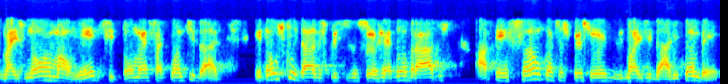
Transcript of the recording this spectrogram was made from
mas normalmente se toma essa quantidade. Então os cuidados precisam ser redobrados, atenção com essas pessoas de mais idade também.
